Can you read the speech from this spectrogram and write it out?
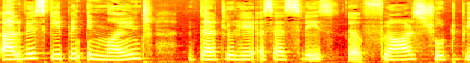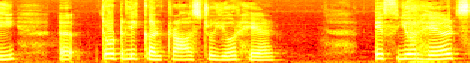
Always keeping in mind that your hair accessories uh, flowers should be uh, totally contrast to your hair if your hairs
